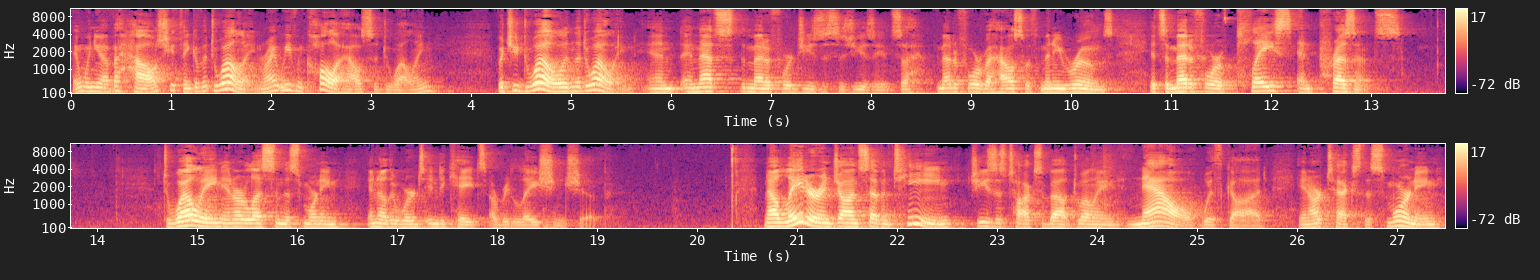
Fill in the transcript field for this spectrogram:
And when you have a house, you think of a dwelling, right? We even call a house a dwelling but you dwell in the dwelling. And, and that's the metaphor Jesus is using. It's a metaphor of a house with many rooms, it's a metaphor of place and presence. Dwelling in our lesson this morning, in other words, indicates a relationship. Now, later in John 17, Jesus talks about dwelling now with God. In our text this morning,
